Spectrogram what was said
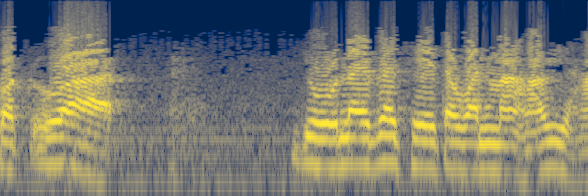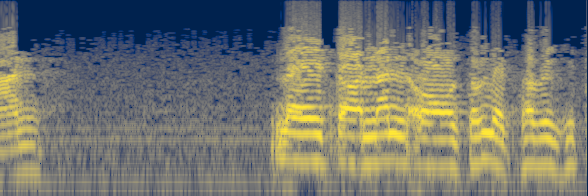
กฏว่า อยู่ในพระเชตวันมหาวิหาร ในตอนนั้นองค์สมเด็จพระวิชิต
